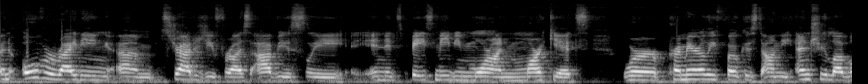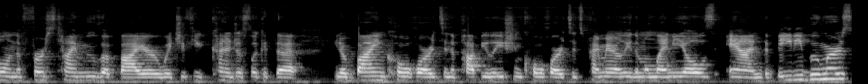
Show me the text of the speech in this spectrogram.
an overriding um, strategy for us, obviously, and it's based maybe more on markets. We're primarily focused on the entry level and the first time move up buyer, which if you kind of just look at the you know buying cohorts and the population cohorts, it's primarily the millennials and the baby boomers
